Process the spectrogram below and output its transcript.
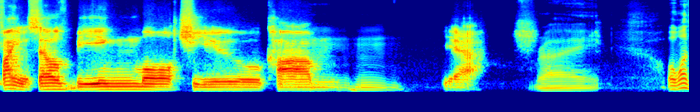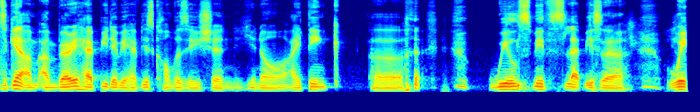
Find yourself being more chill, calm. Mhm. Yeah. Right. Well, once again, I'm I'm very happy that we have this conversation. You know, I think uh, Will Smith slap is a wake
